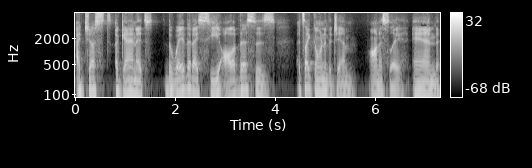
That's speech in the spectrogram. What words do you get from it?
I just, again, it's the way that I see all of this is it's like going to the gym, honestly. And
